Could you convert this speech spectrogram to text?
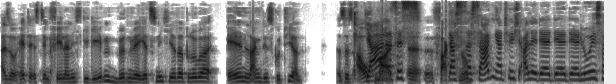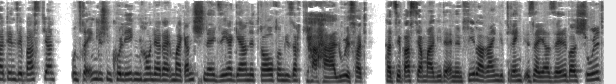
Also hätte es den Fehler nicht gegeben, würden wir jetzt nicht hier darüber ellenlang diskutieren. Das ist auch ja, mal das ist, äh, Fakt. Das, ne? das sagen natürlich alle. Der, der, der Louis hat den Sebastian, unsere englischen Kollegen hauen ja da immer ganz schnell sehr gerne drauf und gesagt, ja, Louis hat hat Sebastian mal wieder in den Fehler reingedrängt, ist er ja selber schuld.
